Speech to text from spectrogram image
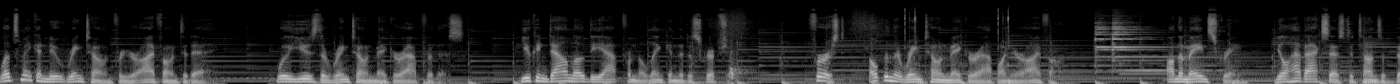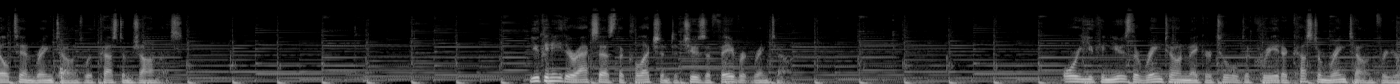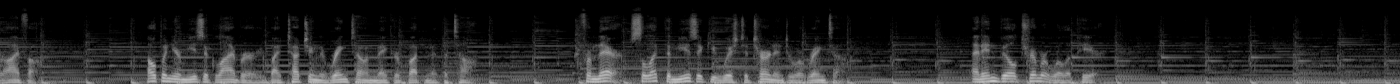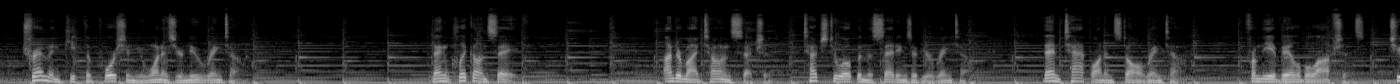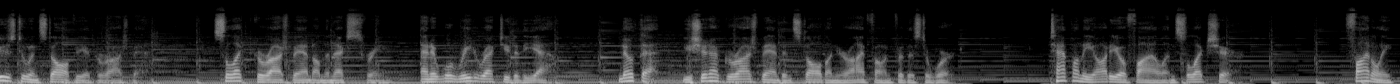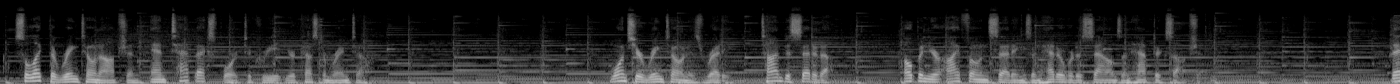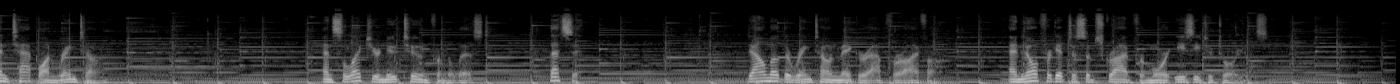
Let's make a new ringtone for your iPhone today. We'll use the Ringtone Maker app for this. You can download the app from the link in the description. First, open the Ringtone Maker app on your iPhone. On the main screen, you'll have access to tons of built-in ringtones with custom genres. You can either access the collection to choose a favorite ringtone, or you can use the Ringtone Maker tool to create a custom ringtone for your iPhone. Open your music library by touching the Ringtone Maker button at the top. From there, select the music you wish to turn into a ringtone. An inbuilt trimmer will appear. Trim and keep the portion you want as your new ringtone. Then click on Save. Under My Tones section, touch to open the settings of your ringtone. Then tap on Install Ringtone. From the available options, choose to install via GarageBand. Select GarageBand on the next screen, and it will redirect you to the app. Note that, you should have GarageBand installed on your iPhone for this to work. Tap on the audio file and select Share. Finally, select the ringtone option and tap Export to create your custom ringtone. Once your ringtone is ready, time to set it up. Open your iPhone settings and head over to Sounds and Haptics option. Then tap on Ringtone and select your new tune from the list. That's it. Download the Ringtone Maker app for iPhone. And don't forget to subscribe for more easy tutorials.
